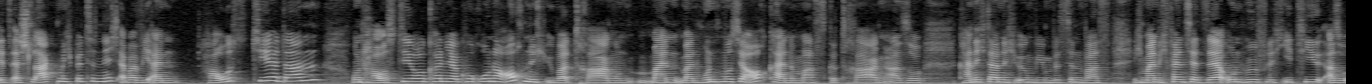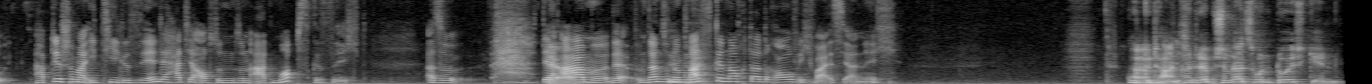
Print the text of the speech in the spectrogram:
jetzt erschlagt mich bitte nicht, aber wie ein Haustier dann. Und Haustiere können ja Corona auch nicht übertragen. Und mein, mein Hund muss ja auch keine Maske tragen. Also kann ich da nicht irgendwie ein bisschen was. Ich meine, ich fände es jetzt sehr unhöflich, IT. Also habt ihr schon mal IT gesehen? Der hat ja auch so, so eine Art Mops-Gesicht. Also der Ja. Arme. Der, und dann so eine Maske noch da drauf. Ich weiß ja nicht. gut ähm, getan, könnte der bestimmt als Hund durchgehen.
